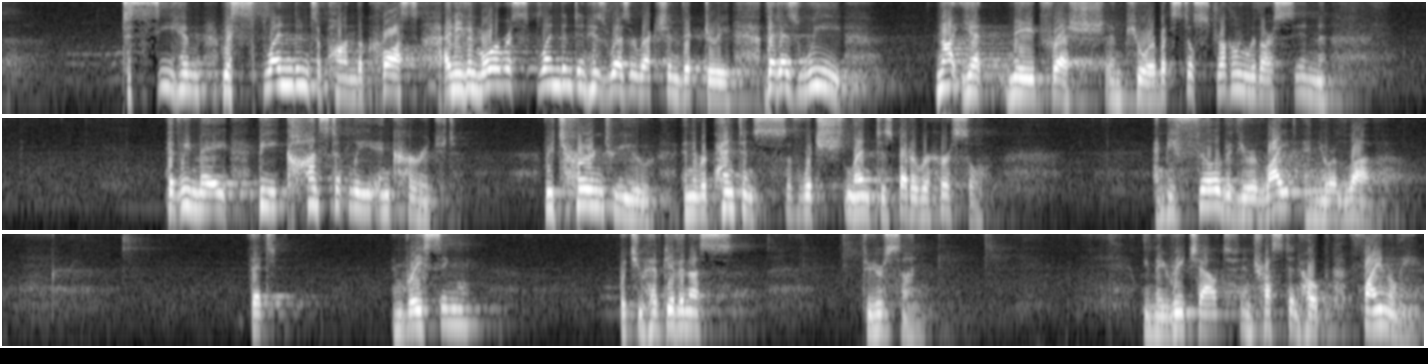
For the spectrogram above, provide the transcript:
to see him resplendent upon the cross and even more resplendent in his resurrection victory. That as we, not yet made fresh and pure, but still struggling with our sin, that we may be constantly encouraged. Return to you in the repentance of which Lent is but a rehearsal and be filled with your light and your love. That embracing what you have given us through your Son, we may reach out in trust and hope, finally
